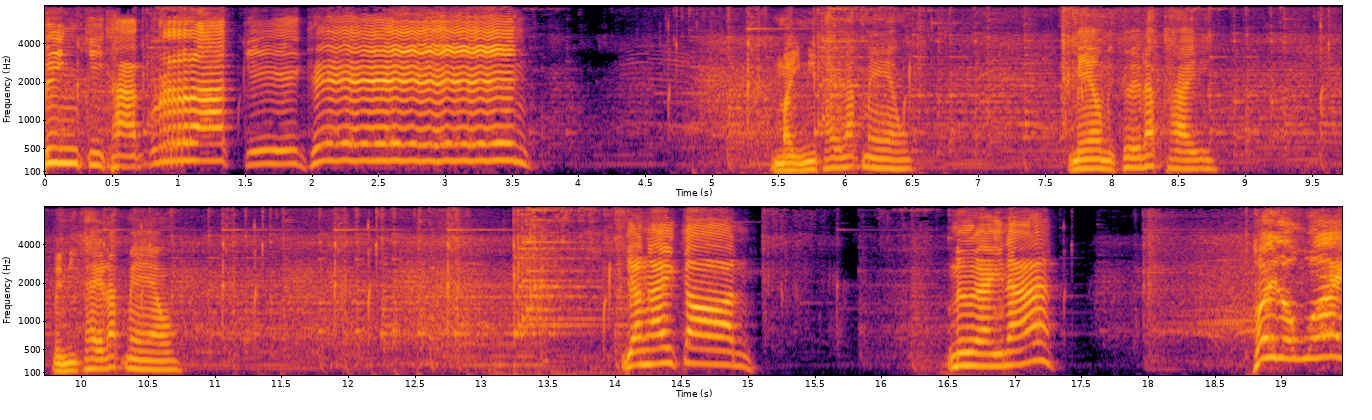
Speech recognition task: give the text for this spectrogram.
ลิงกี่ขากรักกี่เคงไม่มีใครรักแมว แมวไม่เคยรักใคร ไม่มีใครรักแมว ยังไงก่อน เหนื่อยนะ เฮ้ย ลงเว้ย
